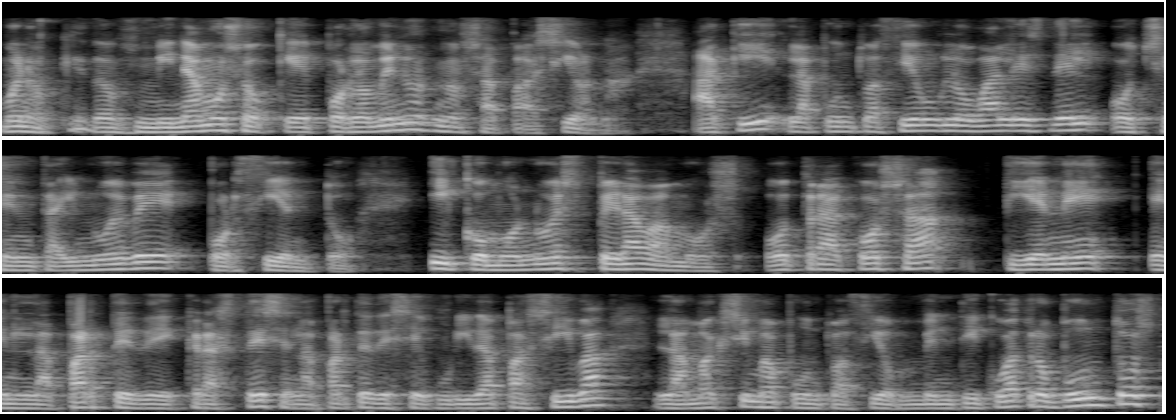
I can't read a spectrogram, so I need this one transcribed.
Bueno, que dominamos o que por lo menos nos apasiona. Aquí la puntuación global es del 89% y como no esperábamos otra cosa, tiene en la parte de crash test, en la parte de seguridad pasiva, la máxima puntuación, 24 puntos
